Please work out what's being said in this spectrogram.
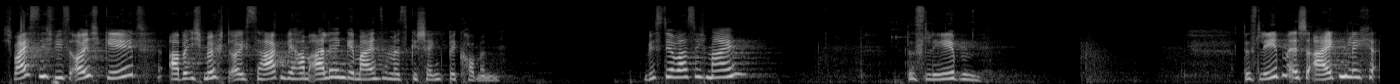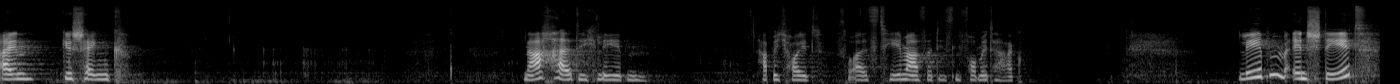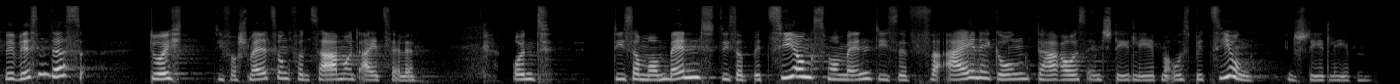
Ich weiß nicht, wie es euch geht, aber ich möchte euch sagen, wir haben alle ein gemeinsames Geschenk bekommen. Wisst ihr, was ich meine? Das Leben. Das Leben ist eigentlich ein Geschenk. Nachhaltig leben habe ich heute so als Thema für diesen Vormittag. Leben entsteht, wir wissen das, durch die Verschmelzung von Samen und Eizelle. Und dieser Moment, dieser Beziehungsmoment, diese Vereinigung, daraus entsteht Leben. Aus Beziehung entsteht Leben.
